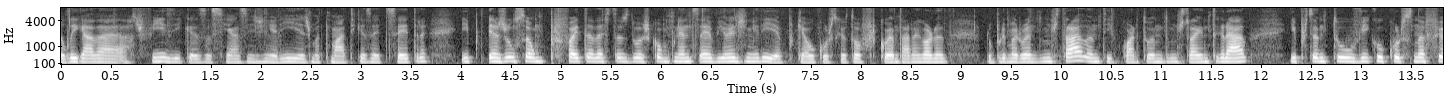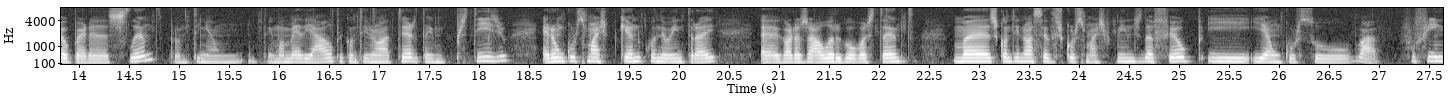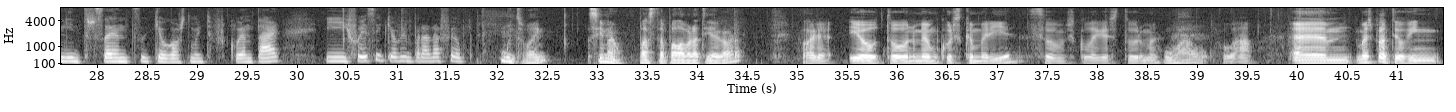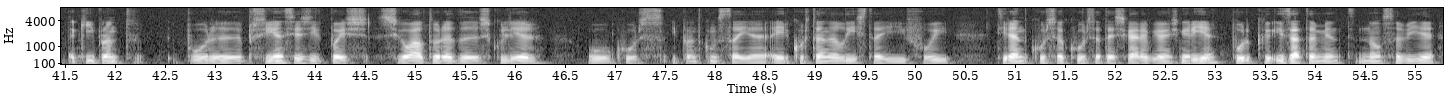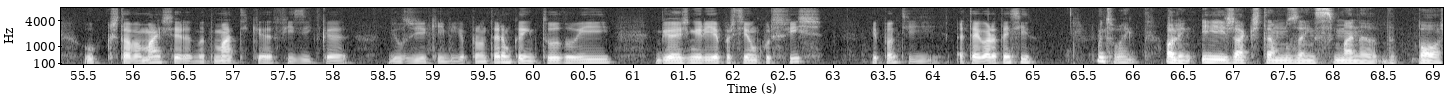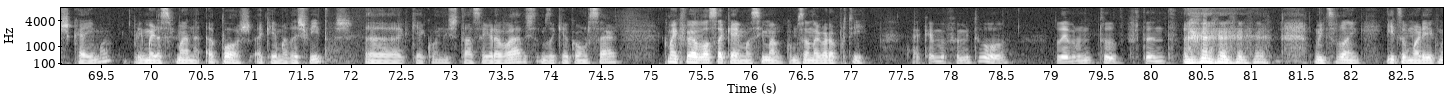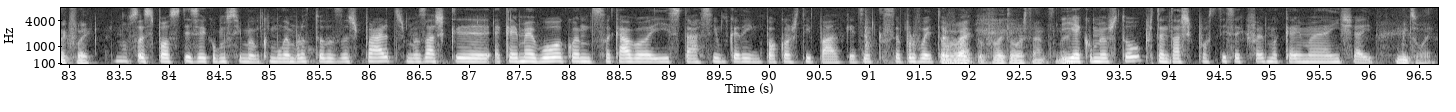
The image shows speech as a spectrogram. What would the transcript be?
ligada às físicas, assim, às engenharias, matemáticas, etc. E a junção perfeita destas duas componentes é a bioengenharia, porque é o curso que eu estou a frequentar agora no primeiro ano de mestrado, antigo quarto ano de mestrado integrado, e portanto vi que o curso na FEUP era excelente, pronto, tinha um, tem uma média alta, continua a ter, tem prestígio, era um curso mais pequeno quando eu entrei, eh, agora já alargou bastante, mas continua a ser dos cursos mais pequeninos da FEUP e, e é um curso vá, fofinho, interessante, que eu gosto muito de frequentar e foi assim que eu vim parar à FEUP. Muito bem. Simão, passo-te a palavra a ti agora. Olha, eu estou no mesmo curso que a Maria, somos colegas de turma. Uau! Uau. Ahm, mas pronto, eu vim aqui pronto por, eh, por ciências e depois chegou a altura de escolher o curso e pronto, comecei a, a ir cortando a lista e fui tirando curso a curso até chegar a bioengenharia, porque exatamente não sabia o que gostava mais, se era de matemática, física, biologia, química, pronto, era um bocadinho de tudo e bioengenharia parecia um curso fixe e pronto, e até agora tem sido. Muito bem. Olhem, e já que estamos em semana de pós-queima, primeira semana após a queima das fitas, ah, que é quando isto está a ser gravado, estamos aqui a conversar. Como é que foi a vossa queima, Simão? Começando agora por ti. A queima foi muito boa, lembro-me de tudo, portanto, Muito bem. E tu, Maria, como é que foi? Não sei se posso dizer como Simão que me lembro de todas as partes, mas acho que a queima é boa quando se acaba e se está assim um bocadinho para o constipado, quer dizer que se aproveitou bem. Aproveitou, aproveitou bastante, não é? E é como eu estou, portanto acho que posso dizer que foi uma queima em cheio. Muito bem.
